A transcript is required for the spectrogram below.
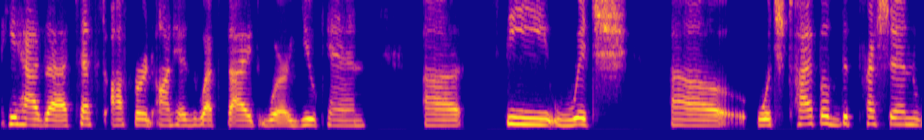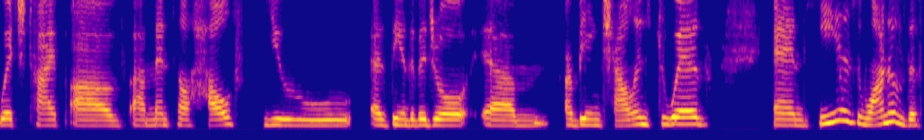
he has a test offered on his website where you can uh, see which uh, which type of depression, which type of uh, mental health you as the individual um, are being challenged with. And he is one of the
